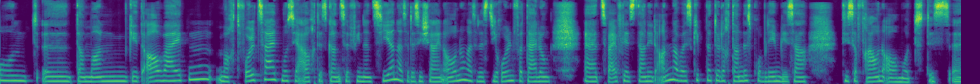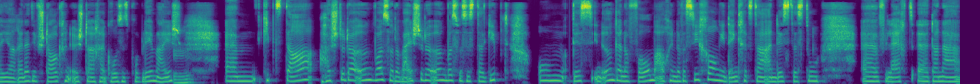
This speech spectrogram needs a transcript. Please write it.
und äh, der Mann geht arbeiten, macht Vollzeit, muss ja auch das Ganze finanzieren. Also das ist ja in Ordnung. Also das ist die Rollenverteilung äh, zweifle jetzt da nicht an, aber es gibt natürlich dann das Problem dieser dieser Frauenarmut, das äh, ja relativ stark in Österreich ein großes Problem ist. Mhm. Ähm, gibt's da, hast du da irgendwas oder weißt du da irgendwas, was es da gibt, um das in irgendeiner Form auch in der Versicherung, ich denke jetzt da an das, dass du äh, vielleicht äh, dann auch,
